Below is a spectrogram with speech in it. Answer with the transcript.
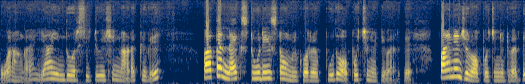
போகிறாங்க ஏன் இந்த ஒரு சுச்சுவேஷன் நடக்குது? பார்த்தா நெக்ஸ்ட் டூ டேஸில் உங்களுக்கு ஒரு புது ஆப்பர்ச்சுனிட்டி வருது. ஃபைனான்ஷியல் ஆப்பர்ச்சுனிட்டி வருது.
